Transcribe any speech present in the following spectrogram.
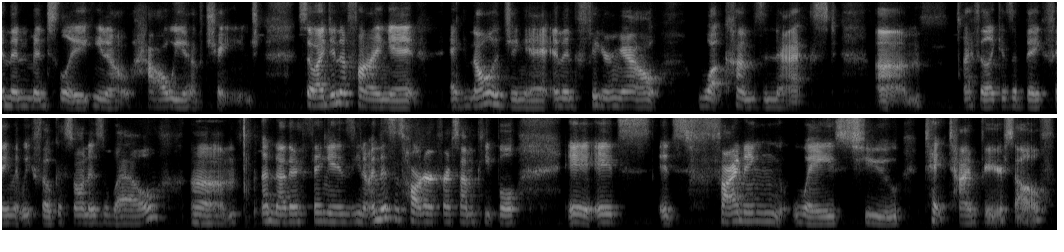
and then mentally, you know how we have changed. So identifying it, acknowledging it, and then figuring out what comes next. Um, I feel like is a big thing that we focus on as well. Um, another thing is, you know, and this is harder for some people. It, it's it's finding ways to take time for yourself,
